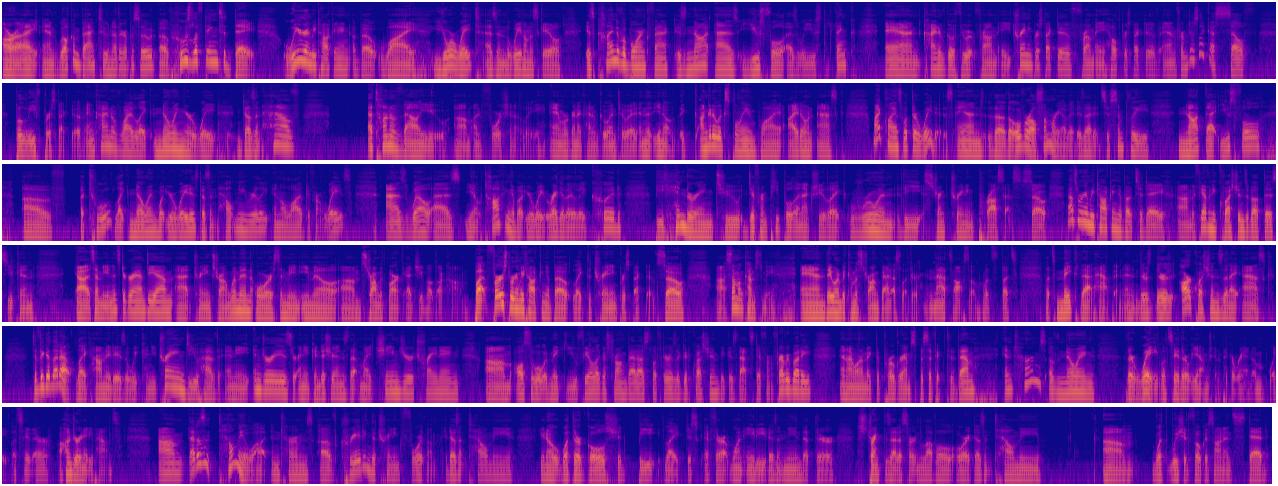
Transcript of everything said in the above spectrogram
All right, and welcome back to another episode of Who's Lifting Today. We're going to be talking about why your weight, as in the weight on the scale, is kind of a boring fact, is not as useful as we used to think, and kind of go through it from a training perspective, from a health perspective, and from just like a self belief perspective, and kind of why like knowing your weight doesn't have a ton of value, um, unfortunately, and we're going to kind of go into it. And the, you know, I'm going to explain why I don't ask my clients what their weight is, and the the overall summary of it is that it's just simply not that useful of a tool. Like knowing what your weight is doesn't help me really in a lot of different ways, as well as you know, talking about your weight regularly could be hindering to different people and actually like ruin the strength training process. So that's what we're going to be talking about today. Um, if you have any questions about this, you can uh, send me an Instagram DM at Training Strong Women or send me an email, um, strongwithmark at gmail.com. But first, we're going to be talking about like the training perspective. So uh, someone comes to me and they want to become a strong badass lifter, and that's awesome. Let's let's let's make that happen. And there's there are questions that I ask to figure that out. Like, how many days a week can you train? Do you have any injuries or any conditions that might change your training? Um, also, what would make you feel like a strong, badass lifter is a good question because that's different for everybody. And I want to make the program specific to them. In terms of knowing their weight, let's say they're, you know, I'm just going to pick a random weight. Let's say they're 180 pounds. Um, that doesn't tell me a lot in terms of creating the training for them. It doesn't tell me you know what their goals should like just if they're at 180 doesn't mean that their strength is at a certain level or it doesn't tell me um, what we should focus on instead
